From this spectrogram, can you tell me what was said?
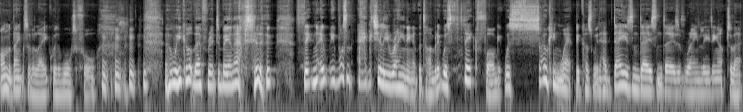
on the banks of a lake with a waterfall. we got there for it to be an absolute thick. It, it, wasn't actually raining at the time, but it was thick fog. It was soaking wet because we'd had days and days and days of rain leading up to that.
